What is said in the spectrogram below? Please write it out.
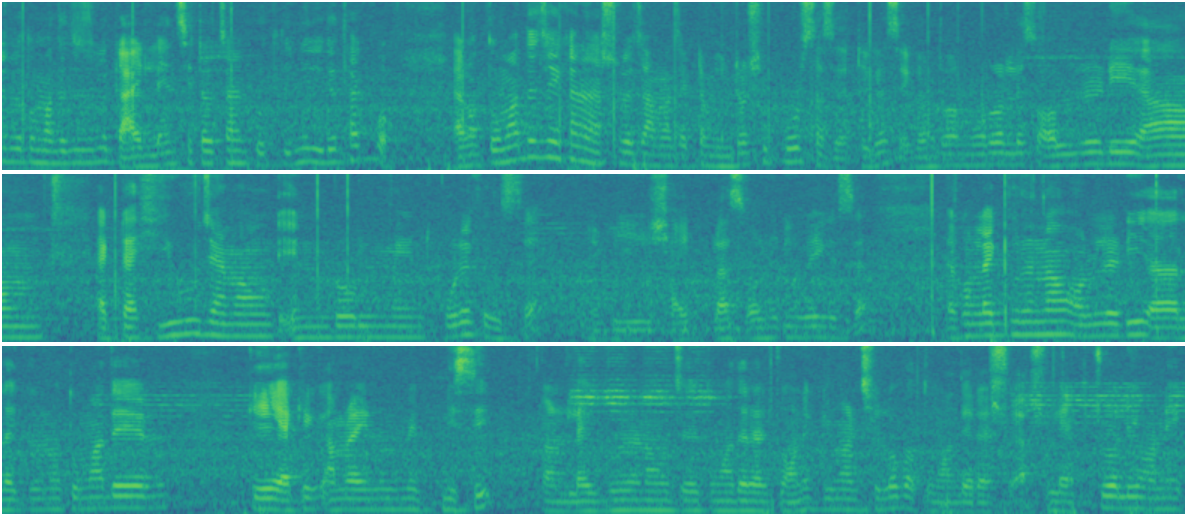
আসলে তোমাদের যে গাইডলাইন সেটা হচ্ছে আমি প্রতিদিনই দিতে থাকব। এখন তোমাদের যে এখানে আসলে যে আমার যে একটা মেন্টরশিপ কোর্স আছে, ঠিক আছে? এখানে তোমার মোরলেস অলরেডি একটা হিউজ অ্যামাউন্ট এনরোলমেন্ট করে ফেলছে মেবি ষাট প্লাস অলরেডি হয়ে গেছে। এখন লাইক ধরে নাও অলরেডি লাইক ধরে নাও তোমাদেরকে এক এক আমরা এনরোলমেন্ট নিছি। কারণ লাইক ধরে নাও যে তোমাদের আর কি অনেক ডিমান্ড ছিল বা তোমাদের আস- আসলে অ্যাকচুয়ালি অনেক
